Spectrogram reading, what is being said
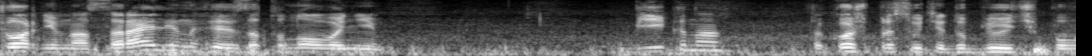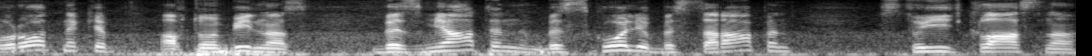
чорні в нас рейлінги, затоновані вікна. Також присутні дублюючі поворотники. Автомобіль у нас без м'ятин, без сколів, без царапин. Стоїть класна,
